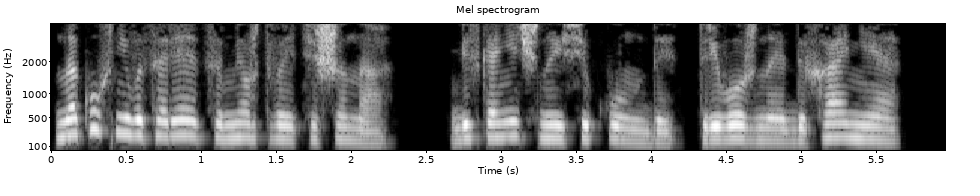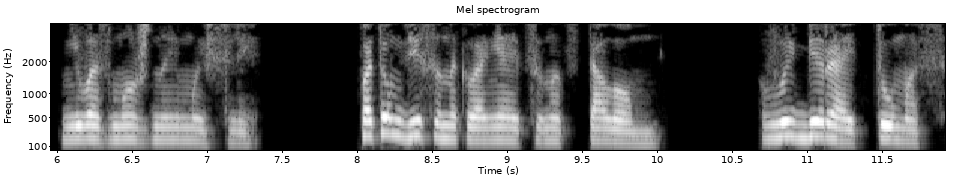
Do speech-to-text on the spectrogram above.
На кухне воцаряется мертвая тишина. Бесконечные секунды, тревожное дыхание, невозможные мысли. Потом Диса наклоняется над столом. «Выбирай, Тумас.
